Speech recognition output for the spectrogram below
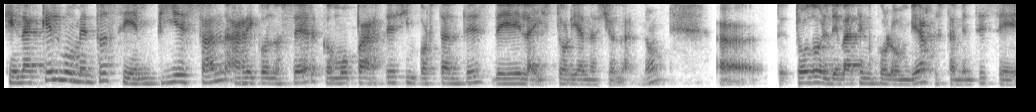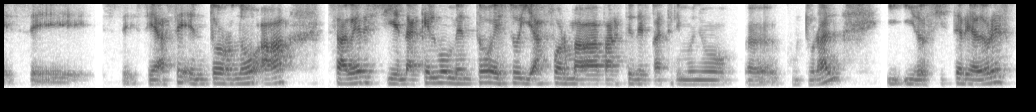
que en aquel momento se empiezan a reconocer como partes importantes de la historia nacional, ¿no? Ah, todo el debate en Colombia justamente se, se, se, hace en torno a saber si en aquel momento eso ya formaba parte del patrimonio eh, cultural y, y, los historiadores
